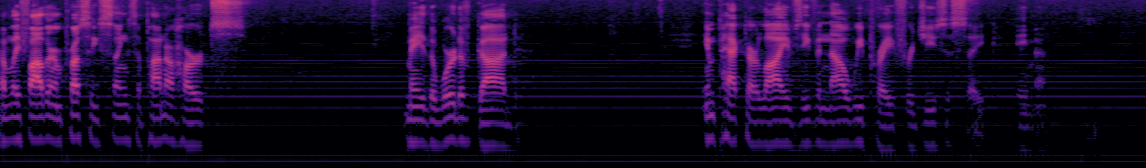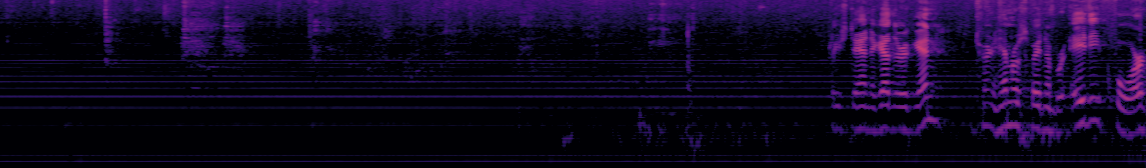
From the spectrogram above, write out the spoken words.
Heavenly Father, impress these things upon our hearts. May the Word of God impact our lives even now, we pray, for Jesus' sake. Amen. Please stand together again. Turn to hymnals, page number 84.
